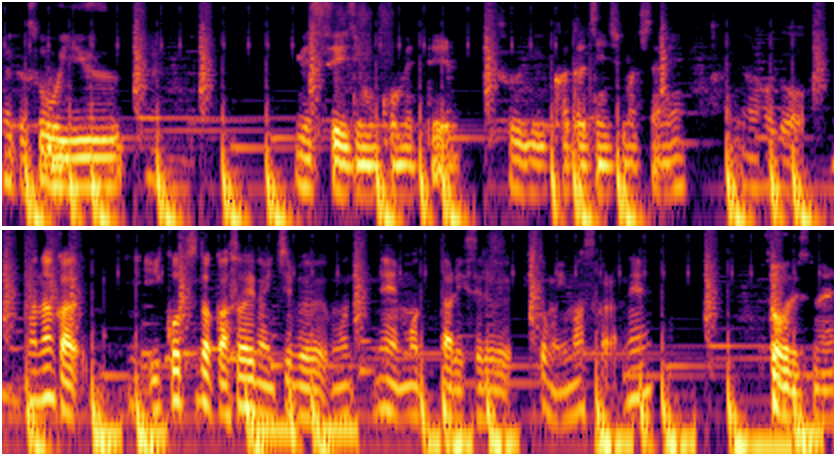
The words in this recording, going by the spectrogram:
なんかそういうメッセージも込めてそういう形にしましたね。なるほど。まあなんか遺骨とかそういうの一部もね持ったりする人もいますからね。そうですね。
